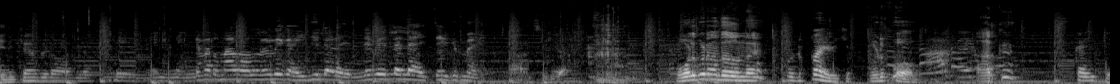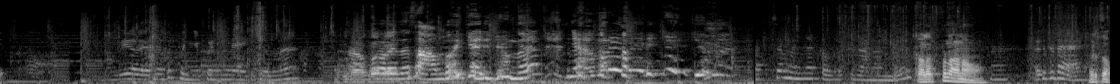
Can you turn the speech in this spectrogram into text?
എനിക്ക്. എന്റെ പിറന്നാൾ ഓൾറെഡി കഴിഞ്ഞില്ലടാ. എന്റെ പേരിലല്ല അയച്ചേക്കുന്നേ. കൂടെ എന്താ തോന്നുന്നത് ഉടുപ്പായിരിക്കും. ഉടുപ്പോ? ആർക്ക്? കഴിക്കും പറയുന്നത് സാമ്പ്. പറയുന്നത് സാമ്പായിരിക്കും ഞാൻ പറയുന്നത് പച്ച മഞ്ഞ കളർഫുൾ ആണോ? എടുക്കട്ടെ? എടുത്തോ.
